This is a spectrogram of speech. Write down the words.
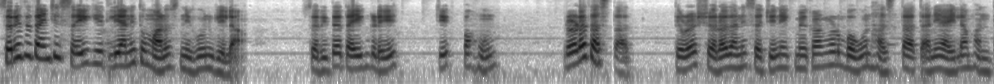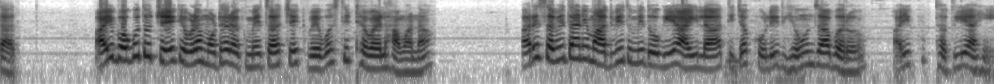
सरिताताईंची सही घेतली आणि तो माणूस निघून गेला. सरिताताईंकडे चेक पाहून रडत असतात. तेवढ्या शरद आणि सचिन एकमेकांकडे बघून हसतात आणि आईला म्हणतात आई बघू तो चेक एवढ्या मोठ्या रकमेचा चेक व्यवस्थित ठेवायला हवा ना? अरे सविता आणि माधवी तुम्ही दोघी आईला तिच्या खोलीत घेऊन जा बरं. आई खूप थकली आहे.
